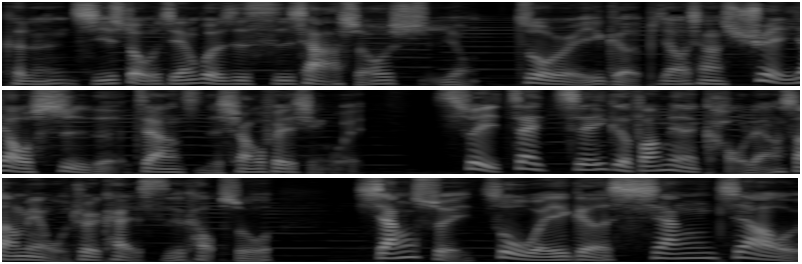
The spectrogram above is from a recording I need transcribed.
可能洗手间或者是私下的时候使用，作为一个比较像炫耀式的这样子的消费行为。所以在这一个方面的考量上面，我就会开始思考说，香水作为一个相较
